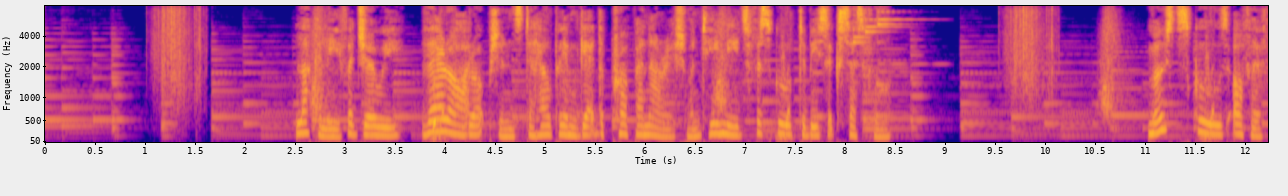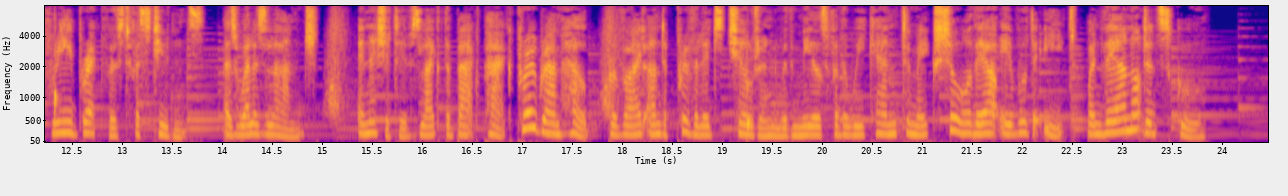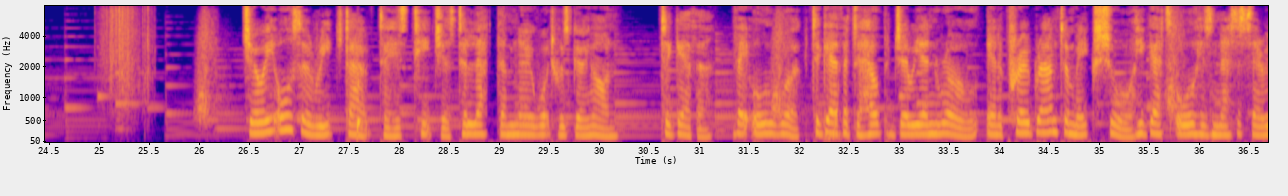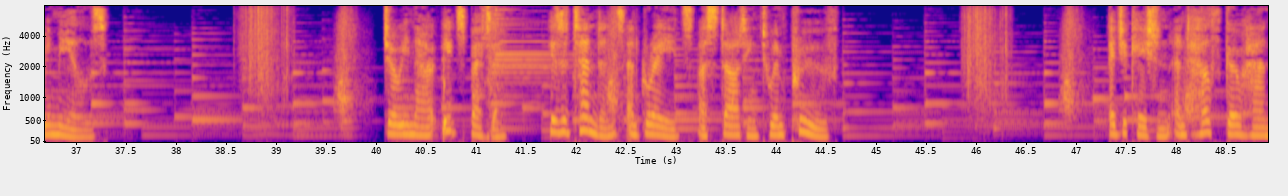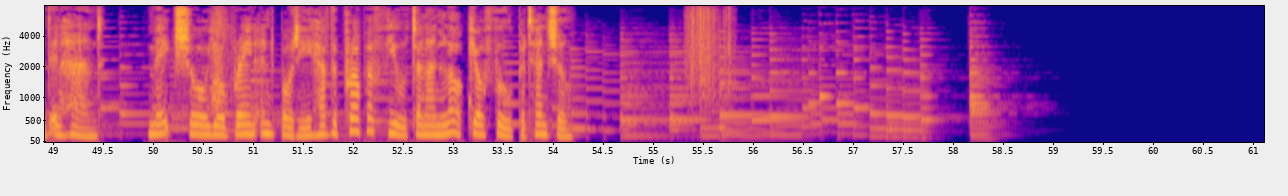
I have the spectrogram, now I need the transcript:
Luckily for Joey, there are options to help him get the proper nourishment he needs for school to be successful. Most schools offer free breakfast for students, as well as lunch. Initiatives like the Backpack program help provide underprivileged children with meals for the weekend to make sure they are able to eat when they are not at school. Joey also reached out to his teachers to let them know what was going on. Together, they all work together to help Joey enroll in a program to make sure he gets all his necessary meals. Joey now eats better. His attendance and grades are starting to improve. Education and health go hand in hand. Make sure your brain and body have the proper fuel to unlock your full potential.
